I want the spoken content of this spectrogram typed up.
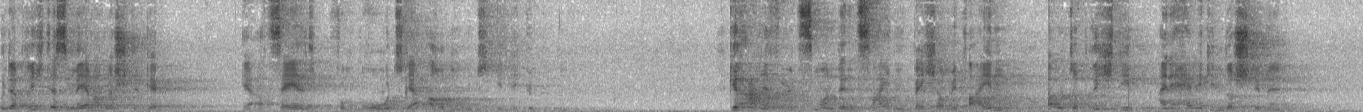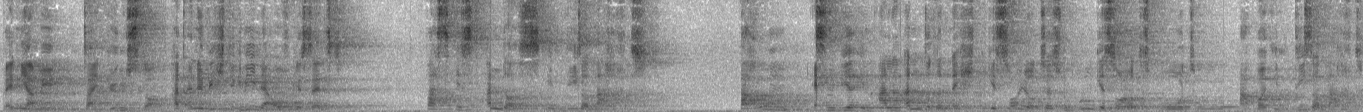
und er bricht es in mehrere Stücke. Er erzählt vom Brot der Armut in Ägypten. Gerade füllt Simon den zweiten Becher mit Wein, da unterbricht ihn eine helle Kinderstimme. Benjamin, sein Jüngster, hat eine wichtige Miene aufgesetzt. Was ist anders in dieser Nacht? Warum essen wir in allen anderen Nächten gesäuertes und ungesäuertes Brot, aber in dieser Nacht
